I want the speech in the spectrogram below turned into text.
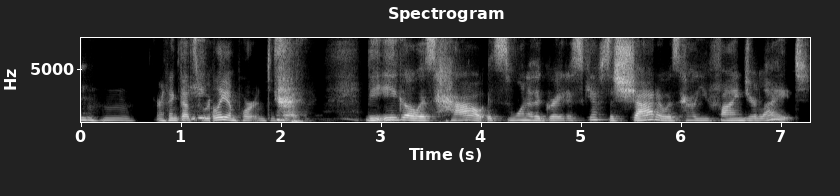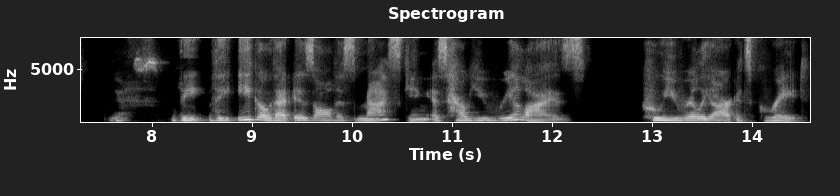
Mm-hmm. I think that's really important to say. The ego is how it's one of the greatest gifts. The shadow is how you find your light. Yes. The the ego that is all this masking is how you realize who you really are. It's great.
